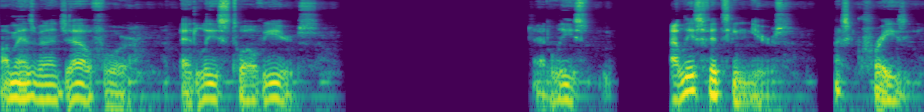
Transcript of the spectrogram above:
my man's been in jail for at least 12 years. At least, at least 15 years. That's crazy.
